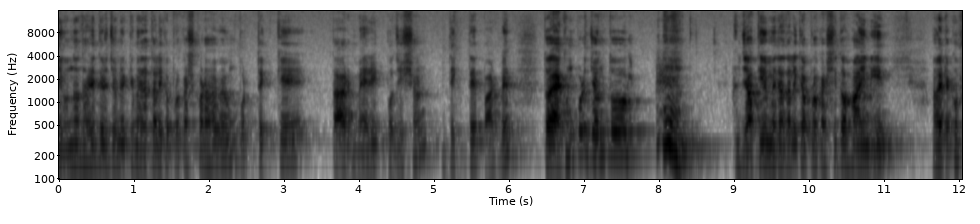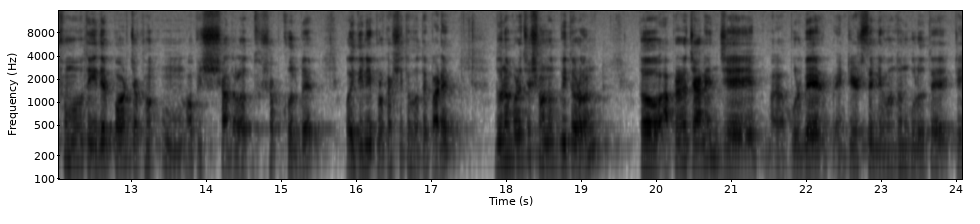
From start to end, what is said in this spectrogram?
নিবন্ধনধারীদের জন্য একটি মেধা তালিকা প্রকাশ করা হবে এবং প্রত্যেককে তার মেরিট পজিশন দেখতে পারবেন। তো এখন পর্যন্ত জাতীয় মেধা তালিকা প্রকাশিত হয়নি। এটা খুব সম্ভবত ঈদের পর যখন অফিস আদালত সব খুলবে, ওই দিনেই প্রকাশিত হতে পারে। দু নম্বর হচ্ছে সনদ বিতরণ। তো আপনারা জানেন যে পূর্বের এনটিএসসির নিবন্ধনগুলোতে একটি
